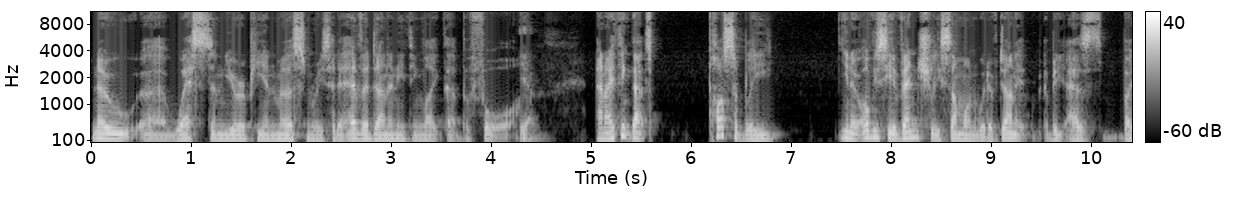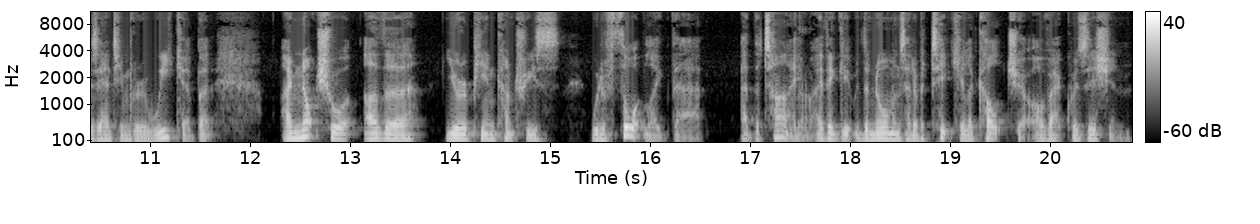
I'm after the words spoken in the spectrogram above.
no uh, Western European mercenaries had ever done anything like that before. Yeah. And I think that's possibly, you know, obviously eventually someone would have done it as Byzantium grew weaker, but I'm not sure other European countries would have thought like that at the time. No. I think it, the Normans had a particular culture of acquisition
